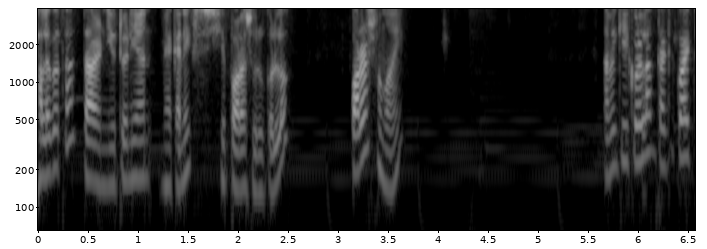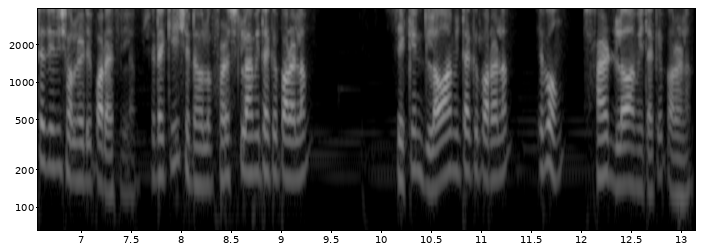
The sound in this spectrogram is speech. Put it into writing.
ভালো কথা, তার নিউটনিয়ান মেকানিক্স সে পড়া শুরু করল। পড়ার সময় আমি কি করলাম, তাকে কয়েকটা জিনিস অলরেডি পড়াই ফেললাম। সেটা কি? সেটা হলো ফার্স্ট ল আমি তাকে পড়ালাম সেকেন্ড ল আমি তাকে পড়ালাম, এবং থার্ড ল আমি তাকে পড়ালাম।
